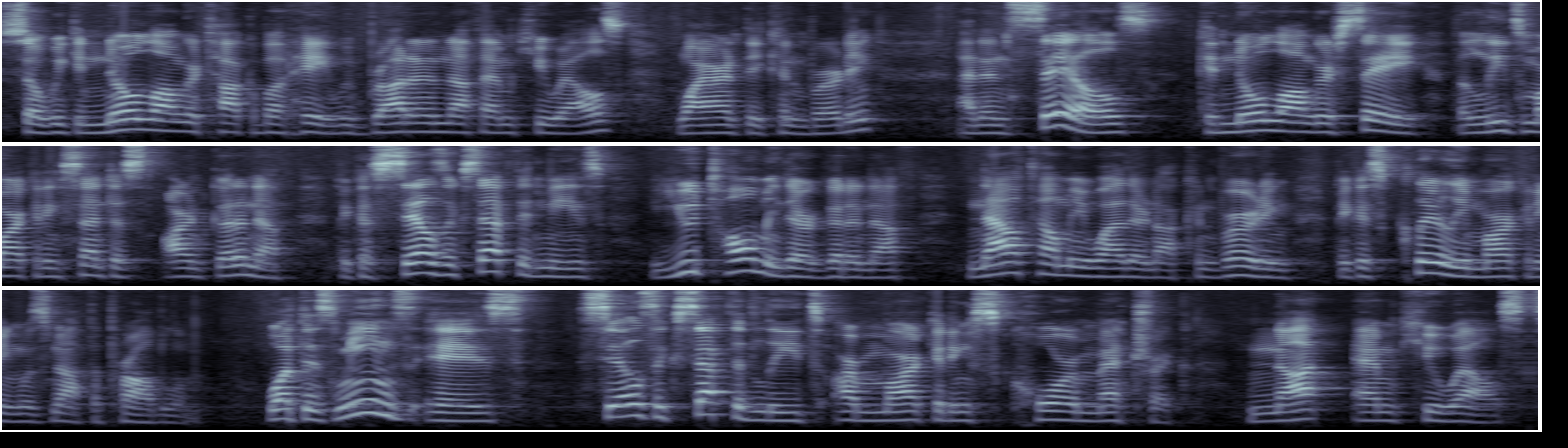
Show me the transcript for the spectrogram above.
So we can no longer talk about, hey, we brought in enough MQLs, why aren't they converting? And then sales can no longer say the leads marketing sent us aren't good enough because sales accepted means you told me they're good enough. Now tell me why they're not converting because clearly marketing was not the problem. What this means is sales accepted leads are marketing's core metric, not MQLs.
